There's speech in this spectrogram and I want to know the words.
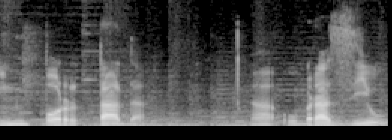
importada. Tá? O Brasil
